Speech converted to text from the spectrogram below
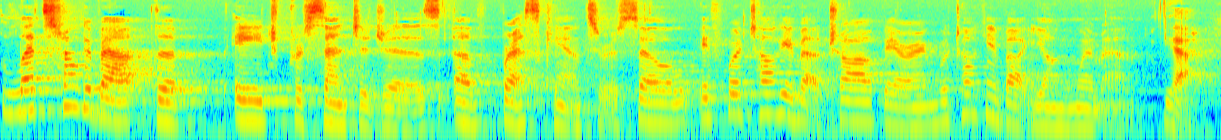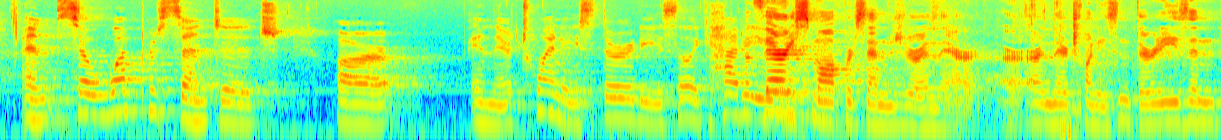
Let's talk about the age percentages of breast cancer. So if we're talking about childbearing, we're talking about young women. yeah. And so what percentage are in their 20s, 30s? So like how do A you very small percentage are in their are, are in their 20s and 30s, and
